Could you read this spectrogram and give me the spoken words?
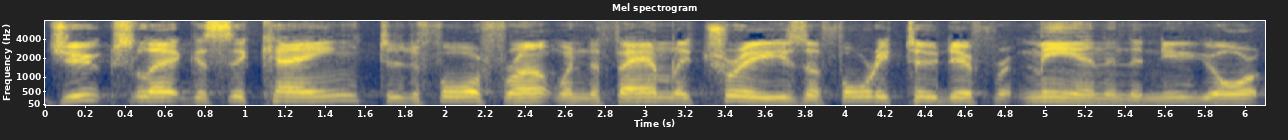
Jukes' legacy came to the forefront when the family trees of 42 different men in the New York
